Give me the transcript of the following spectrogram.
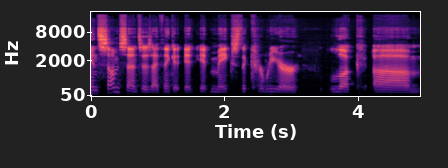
in some senses, I think it, it, it makes the career look um,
